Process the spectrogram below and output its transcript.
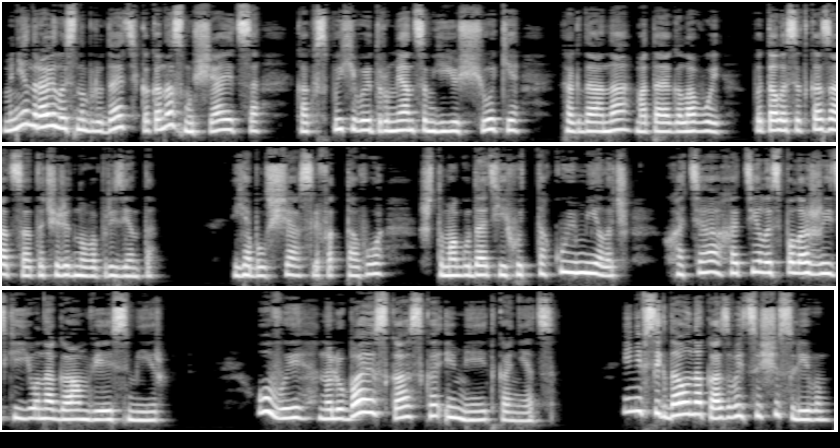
Мне нравилось наблюдать, как она смущается, как вспыхивают румянцем ее щеки, когда она, мотая головой, пыталась отказаться от очередного презента. Я был счастлив от того, что могу дать ей хоть такую мелочь, хотя хотелось положить к ее ногам весь мир. Увы, но любая сказка имеет конец. И не всегда он оказывается счастливым.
